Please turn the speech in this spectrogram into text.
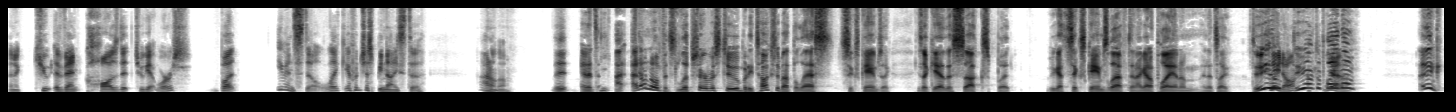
an acute event caused it to get worse. But even still, like it would just be nice to, I don't know. It, And it's I, I don't know if it's lip service too, but he talks about the last six games. Like he's like, yeah, this sucks, but we got six games left, and I got to play in them. And it's like, do you? No, you don't. Do you have to play in Yeah. them? I think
